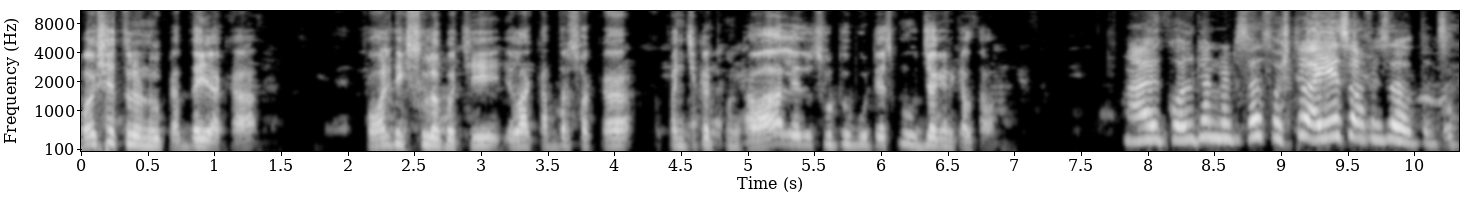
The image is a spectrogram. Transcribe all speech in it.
భవిష్యత్తులో నువ్వు పెద్ద అయ్యాక పాలిటిక్స్లోకి వచ్చి ఇలా కద్దరు సొక్క పంచి కట్టుకుంటావా? లేదా సూటు బూట్ వేసుకుని ఉద్యోగానికి వెళ్తావా? నా కోరిక ఏంటంటే సార్ ఫస్ట్ ఐఏఎస్ ఆఫీసర్ అవుతాను సార్.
